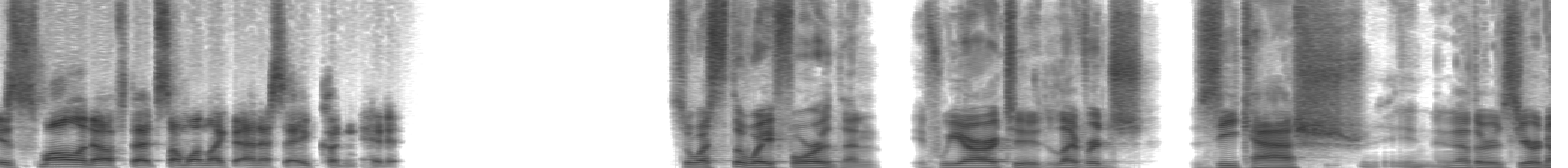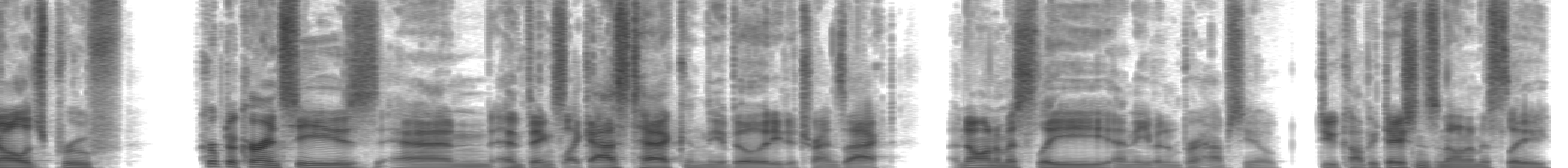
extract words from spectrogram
is small enough that someone like the NSA couldn't hit it. So, what's the way forward then? If we are to leverage Zcash and other zero knowledge proof cryptocurrencies and and things like Aztec and the ability to transact anonymously and even perhaps you know do computations anonymously,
